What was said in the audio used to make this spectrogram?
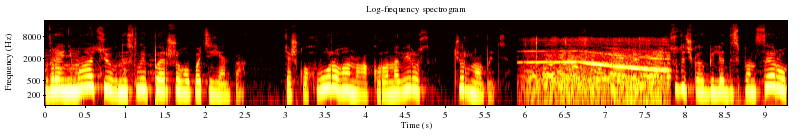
в реанімацію внесли першого пацієнта тяжкохворого на коронавірус чорнобильця. Сутичках біля диспансеру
